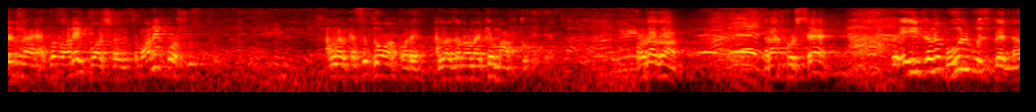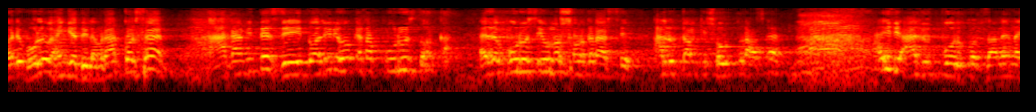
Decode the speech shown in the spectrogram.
বোঝেন না, এখন অনেক বয়স হয়ে গেছে, অনেক অসুস্থ। আল্লাহর কাছে দোয়া করেন, আল্লাহ যেন ওনাকে মাফ করে দেন। কথা কন রাগ করছেন? তো এই জন্য ভুল বুঝবেন না ওটা ভুলও ভেঙে দিলাম। রাগ করছেন? আগামীতে যেই দলেরই হোক একটা পুরুষ দরকার। এই যে পুরুষ ইউনোর সরকার আসছে, আলুর দাম কি সত্তর আছে? এই যে আলুর বরকত জানে না,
